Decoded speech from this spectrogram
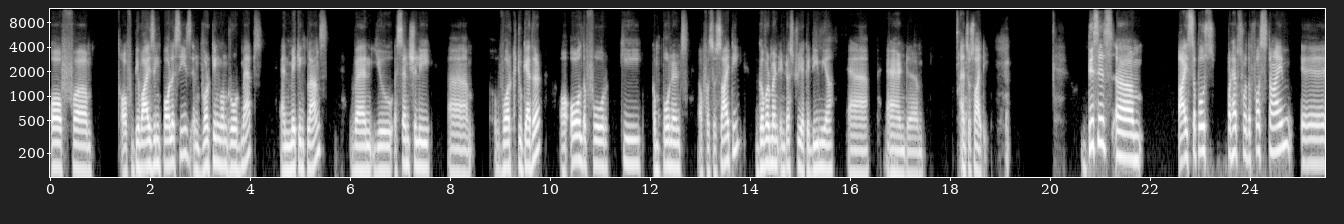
of, um, of devising policies and working on roadmaps and making plans when you essentially um, work together all the four key components of a society, government, industry, academia, uh, and, um, and society. This is, um, I suppose, perhaps for the first time, uh,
